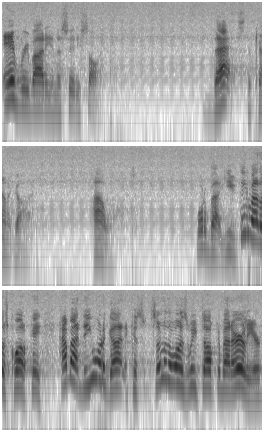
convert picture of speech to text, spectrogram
everybody in the city saw it. That's the kind of God I want. What about you? Think about those qualifications. How about, do you want a God? Because some of the ones we've talked about earlier,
